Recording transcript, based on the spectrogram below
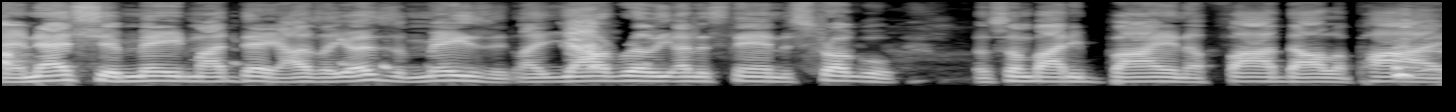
And that shit made my day. I was like, "Yo, this is amazing! Like y'all really understand the struggle of somebody buying a five dollar pie,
